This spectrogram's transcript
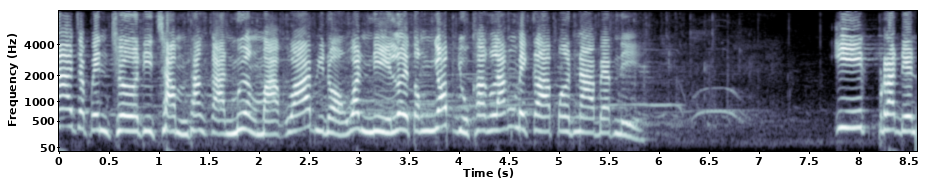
น่าจะเป็นเชอที่ช้ำทางการเมืองมากว่าพี่น้องวันนี้เลยต้องยอบอยู่ข้างหลังไม่กล้าเปิดหน้าแบบนี้ อีกประเด็น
